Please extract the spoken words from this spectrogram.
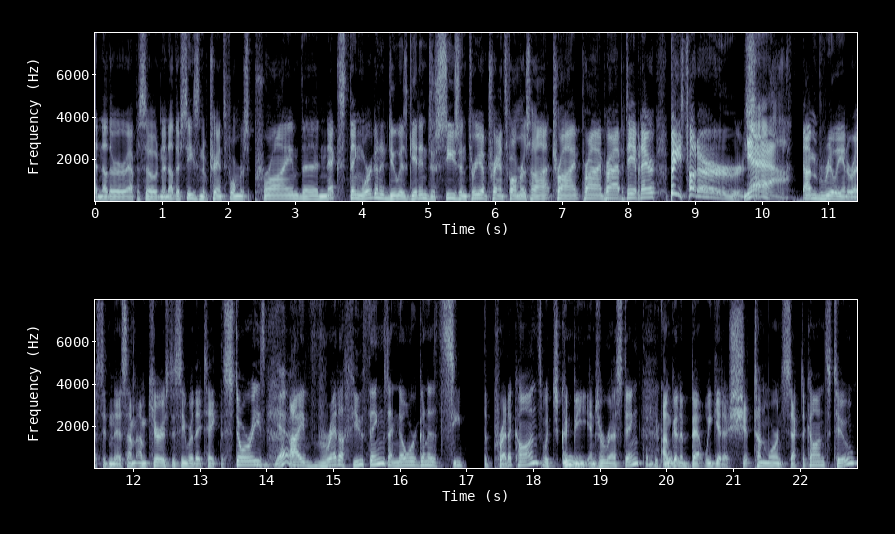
another episode and another season of Transformers Prime. The next thing we're going to do is get into season three of Transformers Hi- Prime, Prime, Prime, Potato, Potato, Beast Hunters! Yeah. I'm really interested in this. I'm, I'm curious to see where they take the stories. Yeah. I've read a few things. I know we're going to see the Predacons, which could be interesting. Be I'm going to bet we get a shit ton more Insecticons too.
